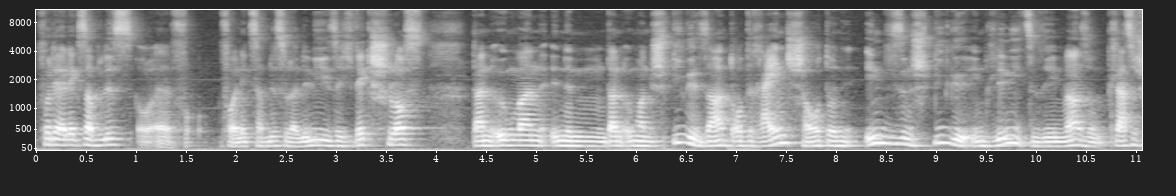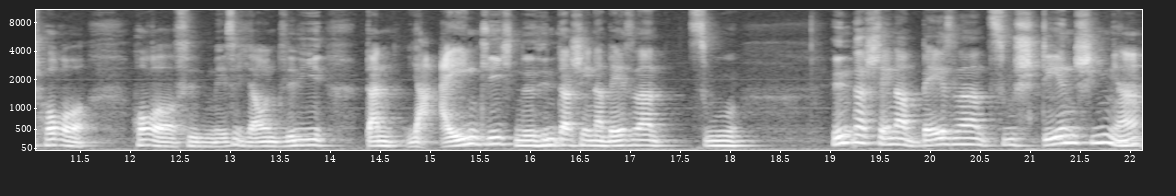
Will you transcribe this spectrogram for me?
vor der Alexa Bliss, äh, vor Alexa Bliss oder Lilly sich wegschloss, dann irgendwann in einem, dann irgendwann einen Spiegel sah, dort reinschaut und in diesem Spiegel eben Lilly zu sehen war, so klassisch Horror, Horrorfilmmäßig, ja, und Lilly dann ja eigentlich eine hinter Shayna Baszler zu hinter Shayna Baszler zu stehen schien, ja.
